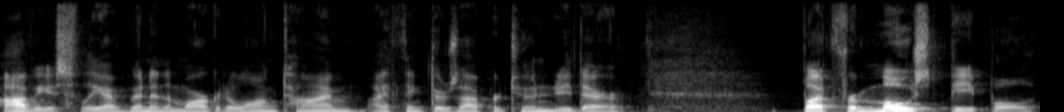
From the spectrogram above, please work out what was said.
obviously. I've been in the market a long time. I think there's opportunity there. But for most people,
